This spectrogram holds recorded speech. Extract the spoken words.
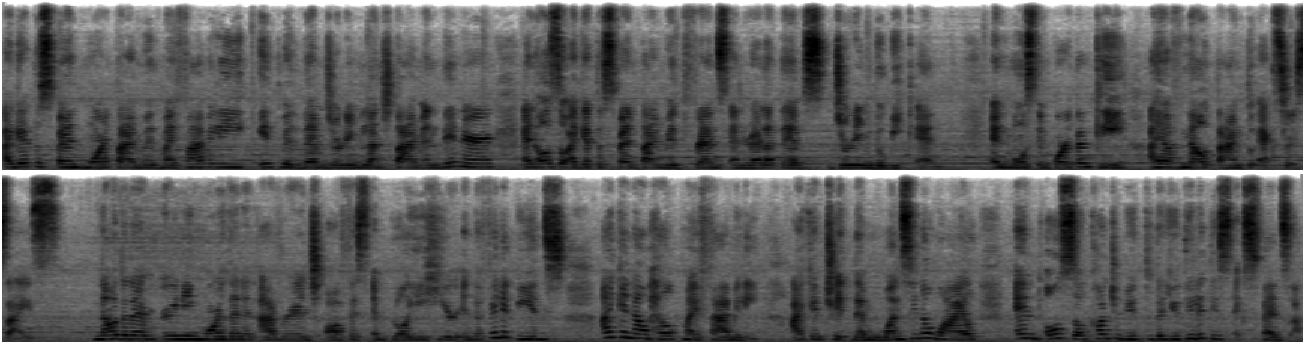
I get to spend more time with my family, eat with them during lunchtime and dinner, and also I get to spend time with friends and relatives during the weekend. And most importantly, I have now time to exercise. Now that I'm earning more than an average office employee here in the Philippines, I can now help my family. I can treat them once in a while and also contribute to the utilities expense at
